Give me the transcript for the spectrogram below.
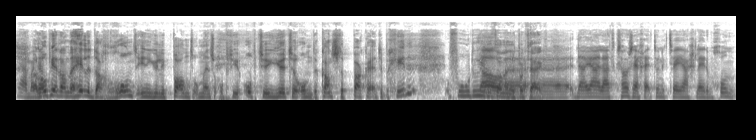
Ja, maar maar loop jij dan de hele dag rond in jullie pand om mensen op te, op te jutten, om de kans te pakken en te beginnen? Of hoe doe je dat dan in de eh, praktijk? eh, nou ja, laat ik zo zeggen. Toen ik twee jaar geleden begon,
